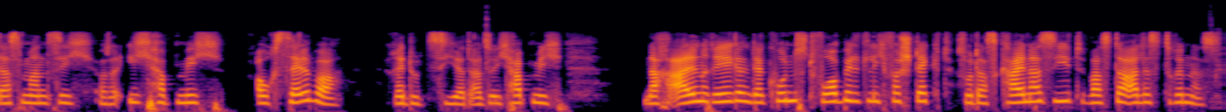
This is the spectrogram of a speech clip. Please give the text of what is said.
dass man sich oder ich habe mich auch selber reduziert. Also, ich habe mich nach allen Regeln der Kunst vorbildlich versteckt, sodass keiner sieht, was da alles drin ist.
